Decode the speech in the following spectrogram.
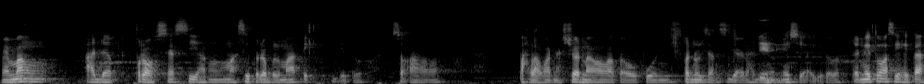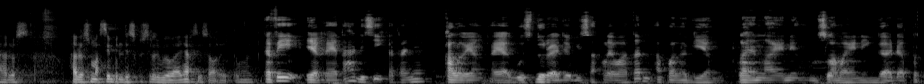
memang ada proses yang masih problematik gitu soal pahlawan nasional ataupun penulisan sejarah di Iya. Indonesia gitu loh. Dan itu masih kita harus harus masih berdiskusi lebih banyak sih soal itu. Tapi ya kayak tadi sih katanya kalau yang kayak Gus Dur aja bisa kelewatan, apalagi yang lain-lain yang selama ini nggak dapet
